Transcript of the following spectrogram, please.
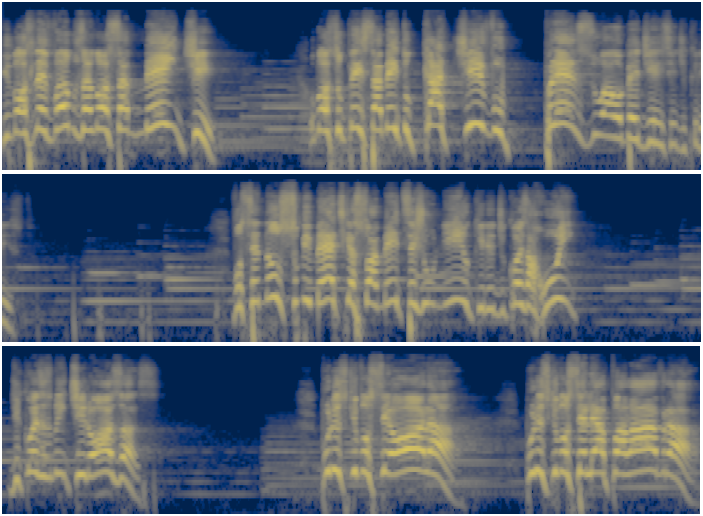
e nós levamos a nossa mente, o nosso pensamento cativo preso à obediência de Cristo. Você não submete que a sua mente seja um ninho, querido, de coisa ruim, de coisas mentirosas. Por isso que você ora, por isso que você lê a palavra.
